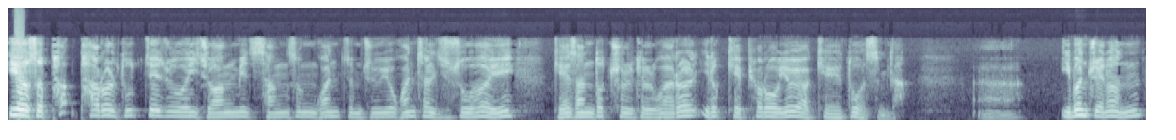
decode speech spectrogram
이어서 8월 둘째 주의 저항 및 상승 관점 주요 관찰 지수의 계산 도출 결과를 이렇게 표로 요약해 두었습니다. 아, 이번 주에는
